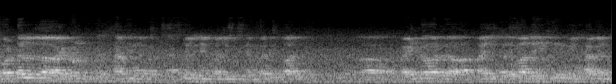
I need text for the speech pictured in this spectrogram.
Total I don't having actual నేను మళ్ళీ నెంబర్ ఇవ్వాలి. బైండ్ ఓవర్ ఫైల్ ఇవాళ ఈవినింగ్ విల్ హ్యావ్ ఎన్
